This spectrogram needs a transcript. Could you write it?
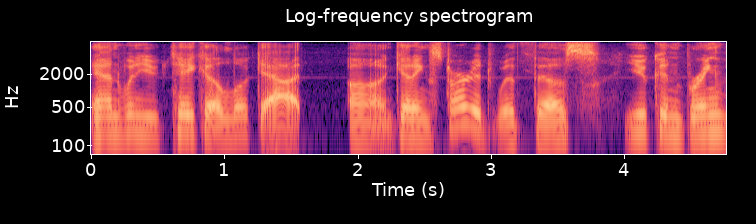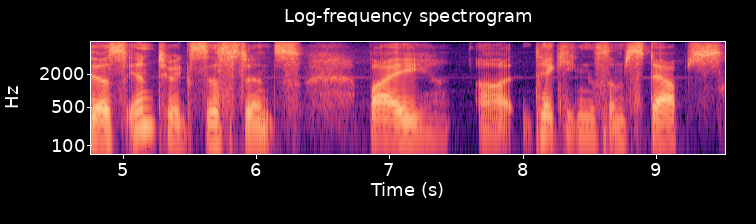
And when you take a look at uh, getting started with this, you can bring this into existence by uh, taking some steps,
